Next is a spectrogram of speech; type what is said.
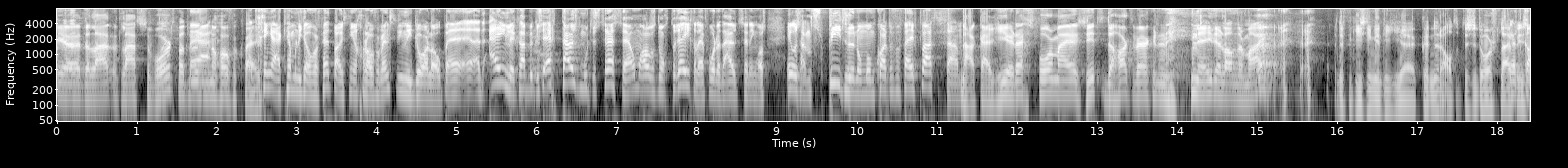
jij eh, de la- het laatste woord. Wat wil Nou je ja, er nog over kwijt? Het ging eigenlijk helemaal niet over fatbikes. Het ging gewoon over mensen die niet doorlopen. En, en uiteindelijk heb ik dus echt thuis moeten stressen hè, om alles nog te regelen hè, voordat de uitzending was. Ik was aan het speedrunnen om om kwart over vijf klaar te staan. Nou, kijk, hier rechts voor mij zit de hardwerkende Nederlander Mike. De verkiezingen die, eh, kunnen er altijd tussendoor sluipen. Het in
